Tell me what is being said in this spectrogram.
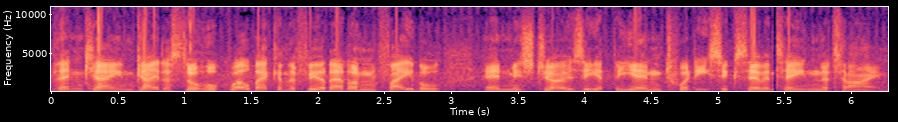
Then came Gators to hook well back in the field out on Fable and Miss Josie at the end, 26 17 the time.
